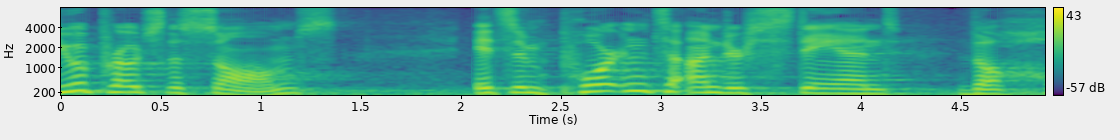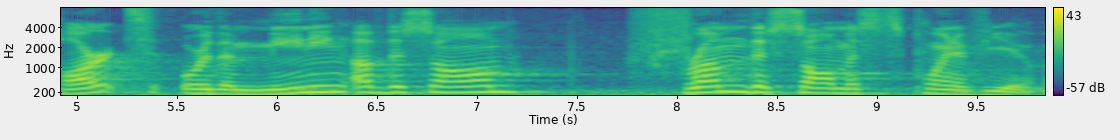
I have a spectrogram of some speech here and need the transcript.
you approach the Psalms, it's important to understand the heart or the meaning of the psalm from the psalmist's point of view.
